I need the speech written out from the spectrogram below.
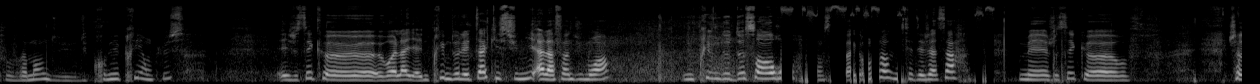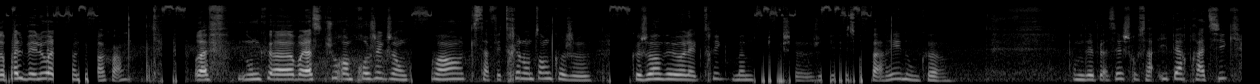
Pour vraiment du, premier prix en plus. Et je sais que voilà, il y a une prime de l'État qui s'unit à la fin du mois. Une prime de 200 euros. c'est pas grand chose, mais c'est déjà ça. Mais je sais que j'aurais pas le vélo à la fin du mois. Bref, donc euh, voilà, c'est toujours un projet que j'ai en cours. Hein, ça fait très longtemps que je, que je veux un vélo électrique, même que je, je vis sur Paris. Donc euh, pour me déplacer, je trouve ça hyper pratique.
